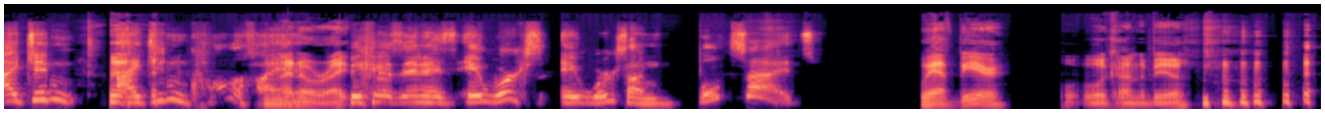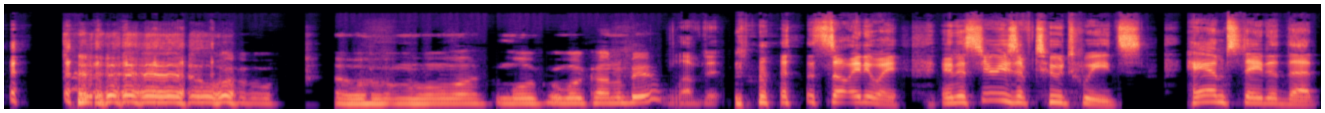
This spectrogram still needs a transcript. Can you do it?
I didn't. I didn't qualify. I know, right? Because it is. It works. It works on both sides. We have beer. Wh- What kind of beer? what, what, what kind of beer? Loved it. so anyway, in a series of two tweets, Ham stated that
